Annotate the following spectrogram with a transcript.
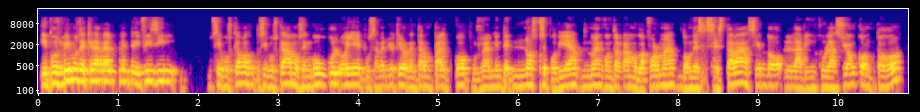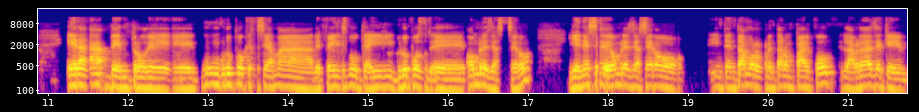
Y pues vimos de que era realmente difícil. Si buscábamos, si buscábamos en Google, oye, pues a ver, yo quiero rentar un palco, pues realmente no se podía, no encontrábamos la forma. Donde se estaba haciendo la vinculación con todo era dentro de un grupo que se llama de Facebook, hay grupos de hombres de acero, y en ese de hombres de acero intentamos rentar un palco. La verdad es de que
